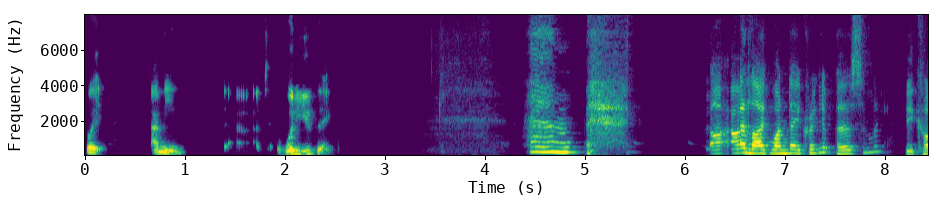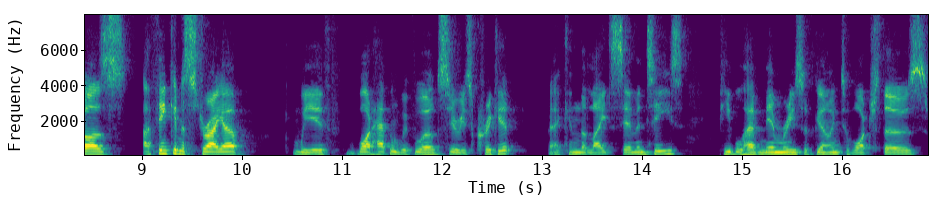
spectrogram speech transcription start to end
but I mean, what do you think? Um, I, I like one day cricket personally because I think in Australia, with what happened with World Series cricket back in the late 70s, people have memories of going to watch those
